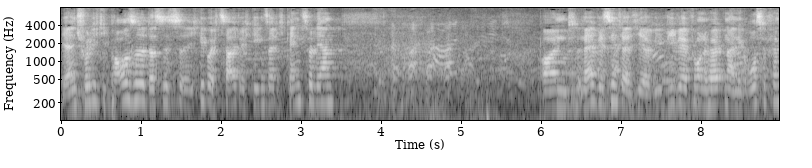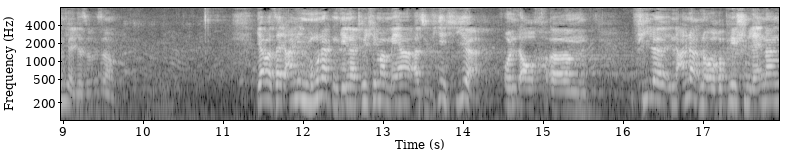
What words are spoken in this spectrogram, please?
Ja, entschuldigt die Pause, das ist, ich gebe euch Zeit, euch gegenseitig kennenzulernen. Und ne, wir sind ja hier, wie, wie wir vorhin hörten, eine große Familie sowieso. Ja, aber seit einigen Monaten gehen natürlich immer mehr, also wir hier und auch ähm, viele in anderen europäischen Ländern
